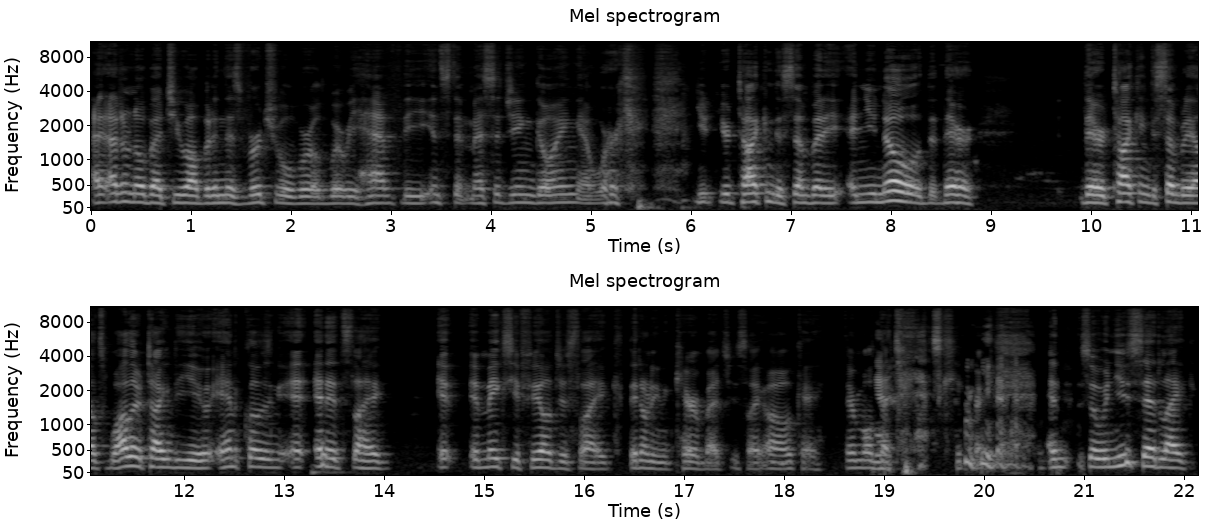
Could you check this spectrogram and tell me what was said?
I, I, don't know about you all, but in this virtual world where we have the instant messaging going at work, you, you're talking to somebody and you know that they're they're talking to somebody else while they're talking to you and closing and it's like it, it makes you feel just like they don't even care about you. It's like, oh, okay. They're multitasking. Right? yeah. And so when you said like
